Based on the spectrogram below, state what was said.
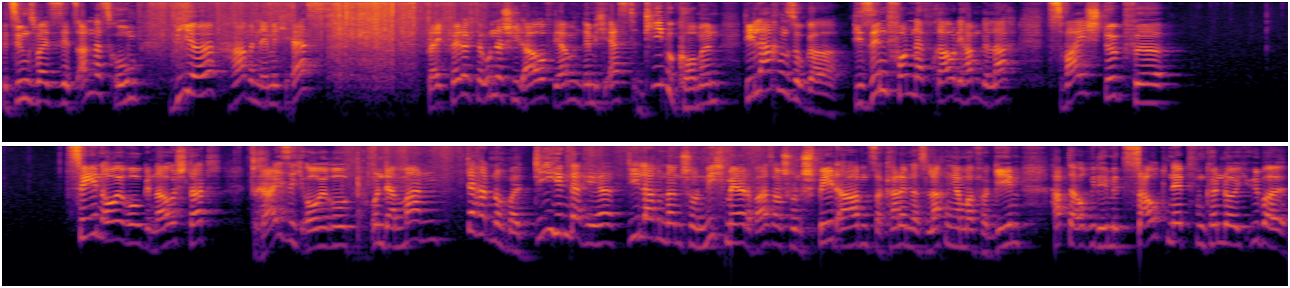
Beziehungsweise ist jetzt andersrum. Wir haben nämlich erst, vielleicht fällt euch der Unterschied auf, wir haben nämlich erst die bekommen, die lachen sogar. Die sind von der Frau, die haben gelacht. Zwei Stück für 10 Euro genau statt 30 Euro. Und der Mann der hat nochmal die hinterher, die lachen dann schon nicht mehr, da war es auch schon spät abends, da kann ihm das Lachen ja mal vergehen. Habt ihr auch wieder hier mit Saugnäpfen, könnt ihr euch überall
